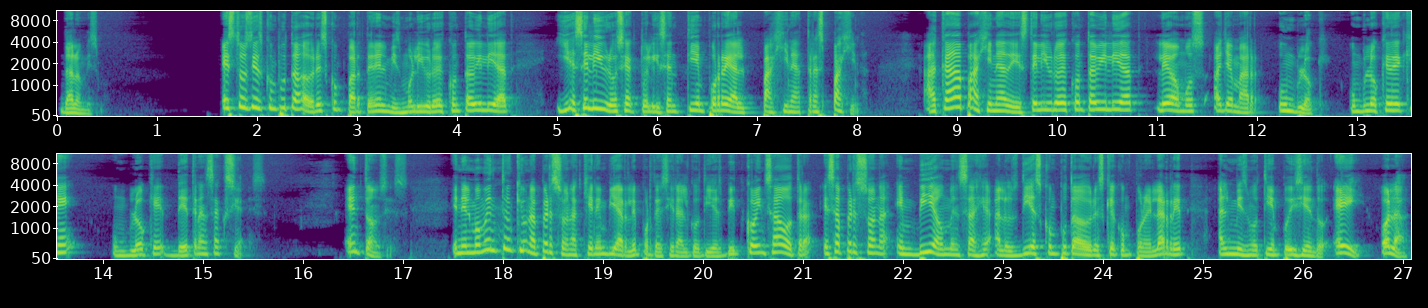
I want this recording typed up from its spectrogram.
Da lo mismo. Estos 10 computadores comparten el mismo libro de contabilidad y ese libro se actualiza en tiempo real página tras página. A cada página de este libro de contabilidad le vamos a llamar un bloque. ¿Un bloque de qué? Un bloque de transacciones. Entonces, en el momento en que una persona quiere enviarle, por decir algo, 10 bitcoins a otra, esa persona envía un mensaje a los 10 computadores que componen la red al mismo tiempo diciendo, hey, hola,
